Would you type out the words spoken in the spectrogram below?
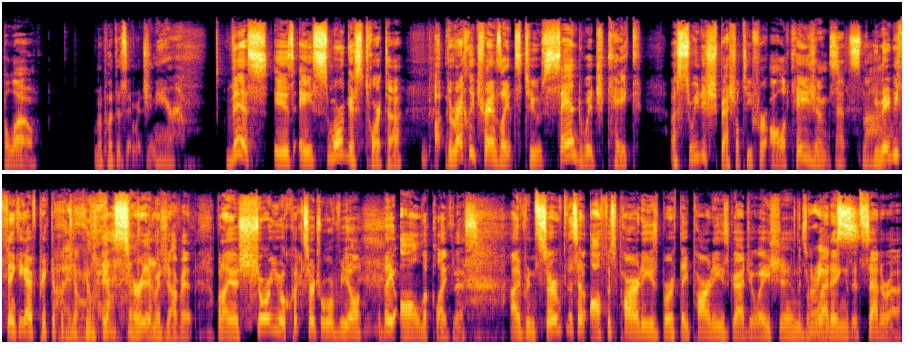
below. I'm gonna put this image in here. This is a smorgastorta. Directly translates to sandwich cake, a Swedish specialty for all occasions. That's not. You may be thinking I've picked a particularly absurd image of it, but I assure you a quick search will reveal that they all look like this. I've been served this at office parties, birthday parties, graduations, weddings, etc.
